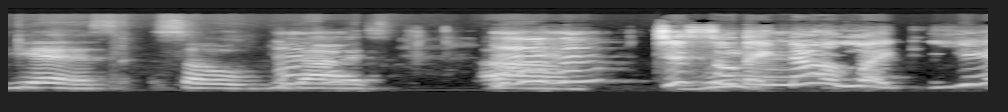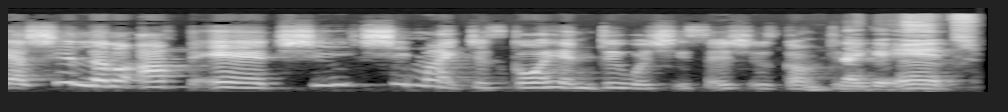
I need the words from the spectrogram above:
yes. So you mm-hmm. guys, um, mm-hmm. Just so they know, like, yeah, she a little off the edge. She she might just go ahead and do what she said she was going to do. Take an inch.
